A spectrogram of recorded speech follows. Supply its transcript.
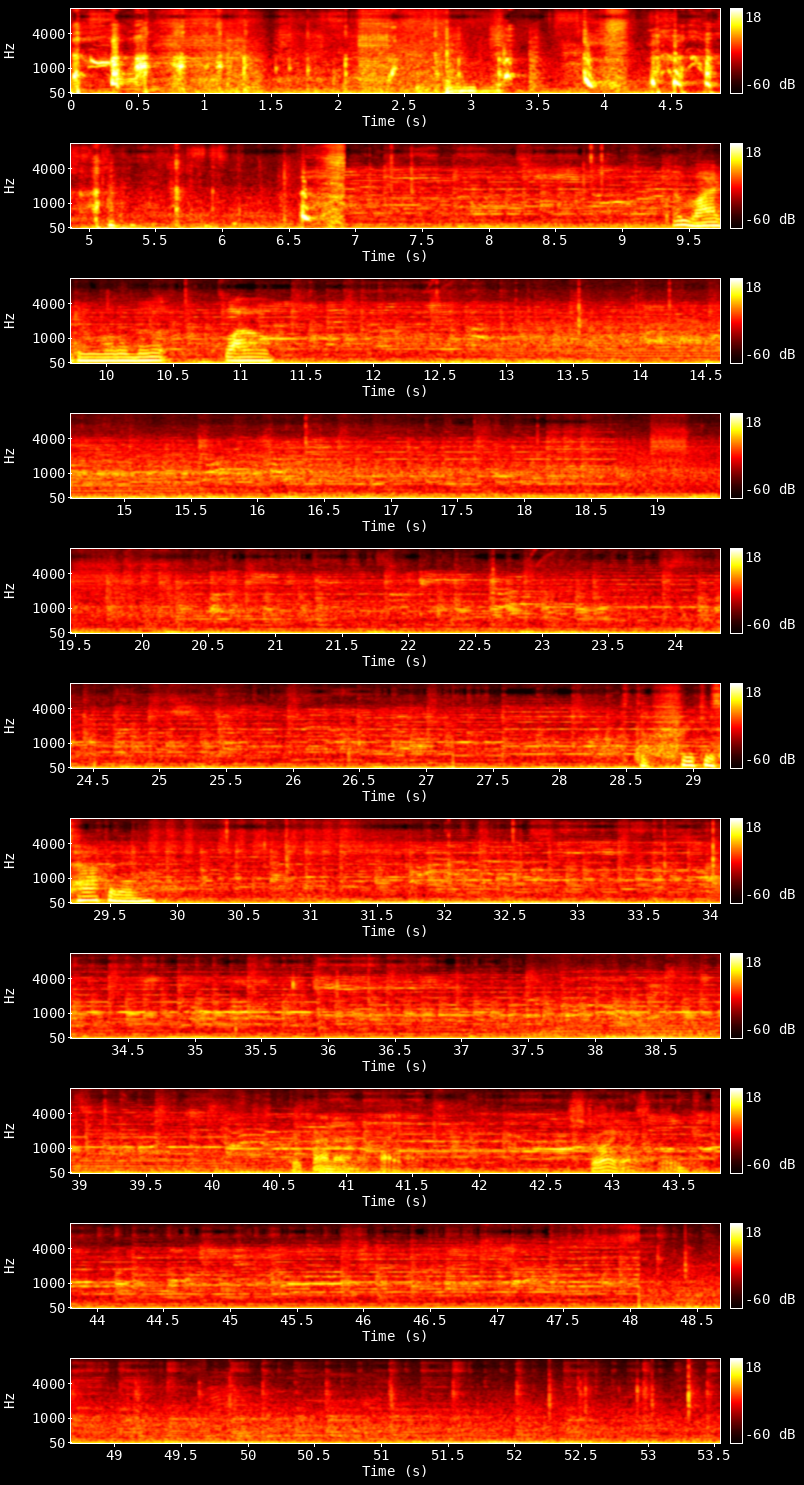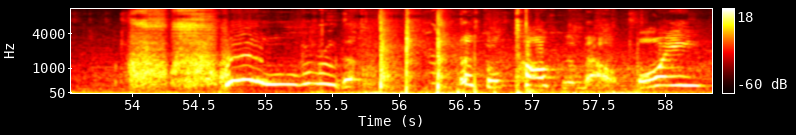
I'm lagging a little bit. Wow. What the freak is happening? They're trying to, like, destroy us, dude. That's what I'm talking about, boy!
